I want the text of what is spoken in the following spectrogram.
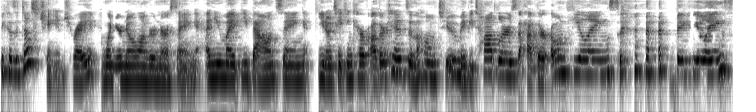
because it does change, right? When you're no longer nursing and you might be balancing, you know, taking care of other kids in the home too, maybe toddlers that have their own feelings, big feelings,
